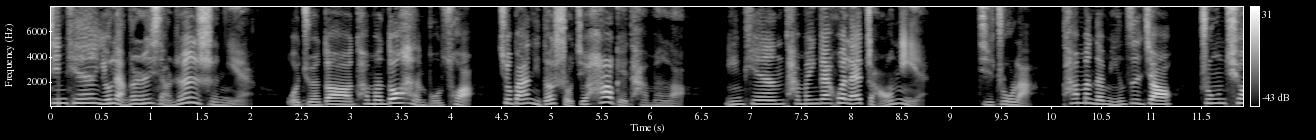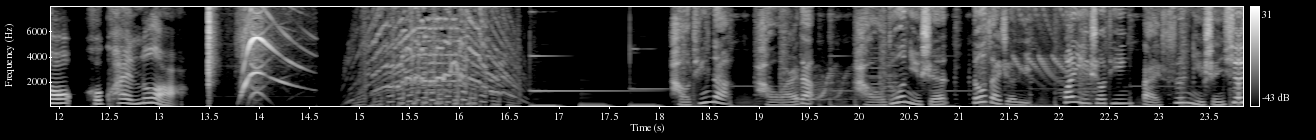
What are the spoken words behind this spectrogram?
今天有两个人想认识你，我觉得他们都很不错，就把你的手机号给他们了。明天他们应该会来找你，记住了，他们的名字叫中秋和快乐。好听的，好玩的，好多女神都在这里，欢迎收听《百思女神秀》。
